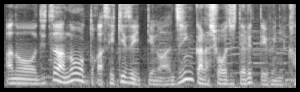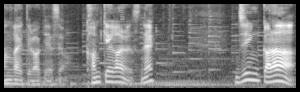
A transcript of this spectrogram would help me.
あの実は脳とか脊髄っていうのは腎から生じてるっていう風に考えてるわけですよ。関係があるんですね。腎から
